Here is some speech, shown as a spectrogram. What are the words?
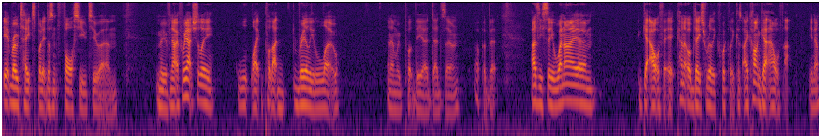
it rotates but it doesn't force you to um, move. Now if we actually like put that really low and then we put the uh, dead zone up a bit, as you see, when I um, get out of it, it kind of updates really quickly because I can't get out of that. You know,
